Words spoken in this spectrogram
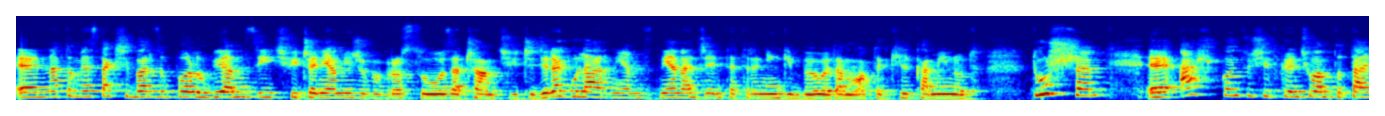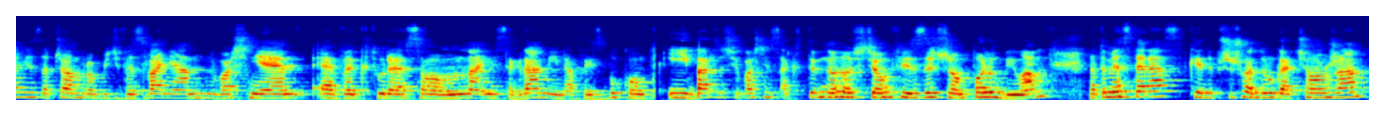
E, Natomiast tak się bardzo polubiłam z jej ćwiczeniami, że po prostu zaczęłam ćwiczyć regularnie. Z dnia na dzień te treningi były tam o te kilka minut dłuższe, e, aż w końcu się wkręciłam totalnie, zaczęłam robić wyzwania właśnie Ewy, które są na Instagramie i na Facebooku i bardzo się właśnie z aktywnością fizyczną polubiłam. Natomiast teraz, kiedy przyszła druga ciąża,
